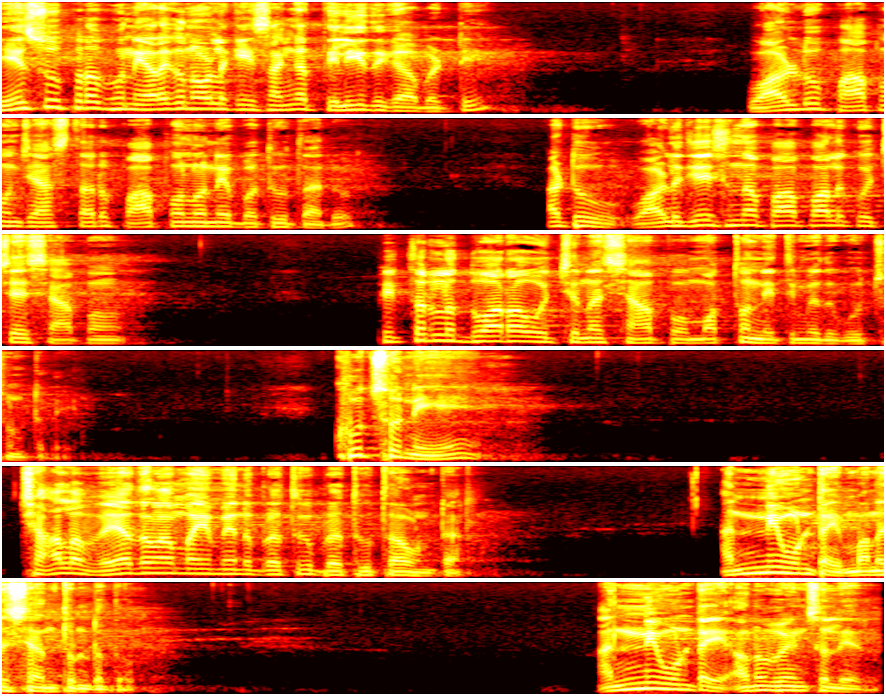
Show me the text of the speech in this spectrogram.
యేసు ప్రభుని ఎరగనోళ్ళకి ఈ సంగతి తెలియదు కాబట్టి వాళ్ళు పాపం చేస్తారు పాపంలోనే బతుకుతారు. అటు వాళ్ళు చేసిన పాపాలకు వచ్చే శాపం పితరుల ద్వారా వచ్చిన శాపం మొత్తం నెత్తి మీద కూర్చుంటుంది. కూర్చొని చాలా వేదనమయమైన బ్రతుకు బ్రతుకుతూ ఉంటారు. అన్నీ ఉంటాయి మనశ్శాంతి ఉండదు. అన్నీ ఉంటాయి అనుభవించలేరు.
